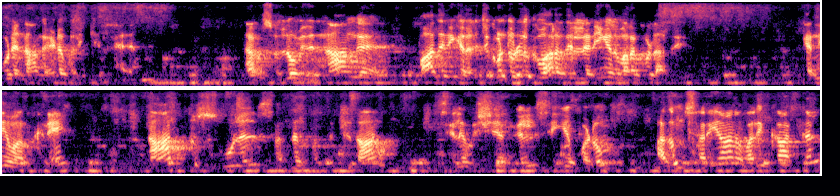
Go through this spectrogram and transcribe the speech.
கூட நாங்க இடமளிக்கல நாங்க சொல்லுவோம் இது நாங்க பாதவிகள் அடிச்சு கொண்டு உள்ளுக்கு வாரதில்லை நீங்கள் வரக்கூடாது. கண்ணியவான்களே நாட்டு சூழல் சந்தர்ப்பத்துக்கு தான் சில விஷயங்கள் செய்யப்படும். அதுவும் சரியான வழிகாட்டல்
